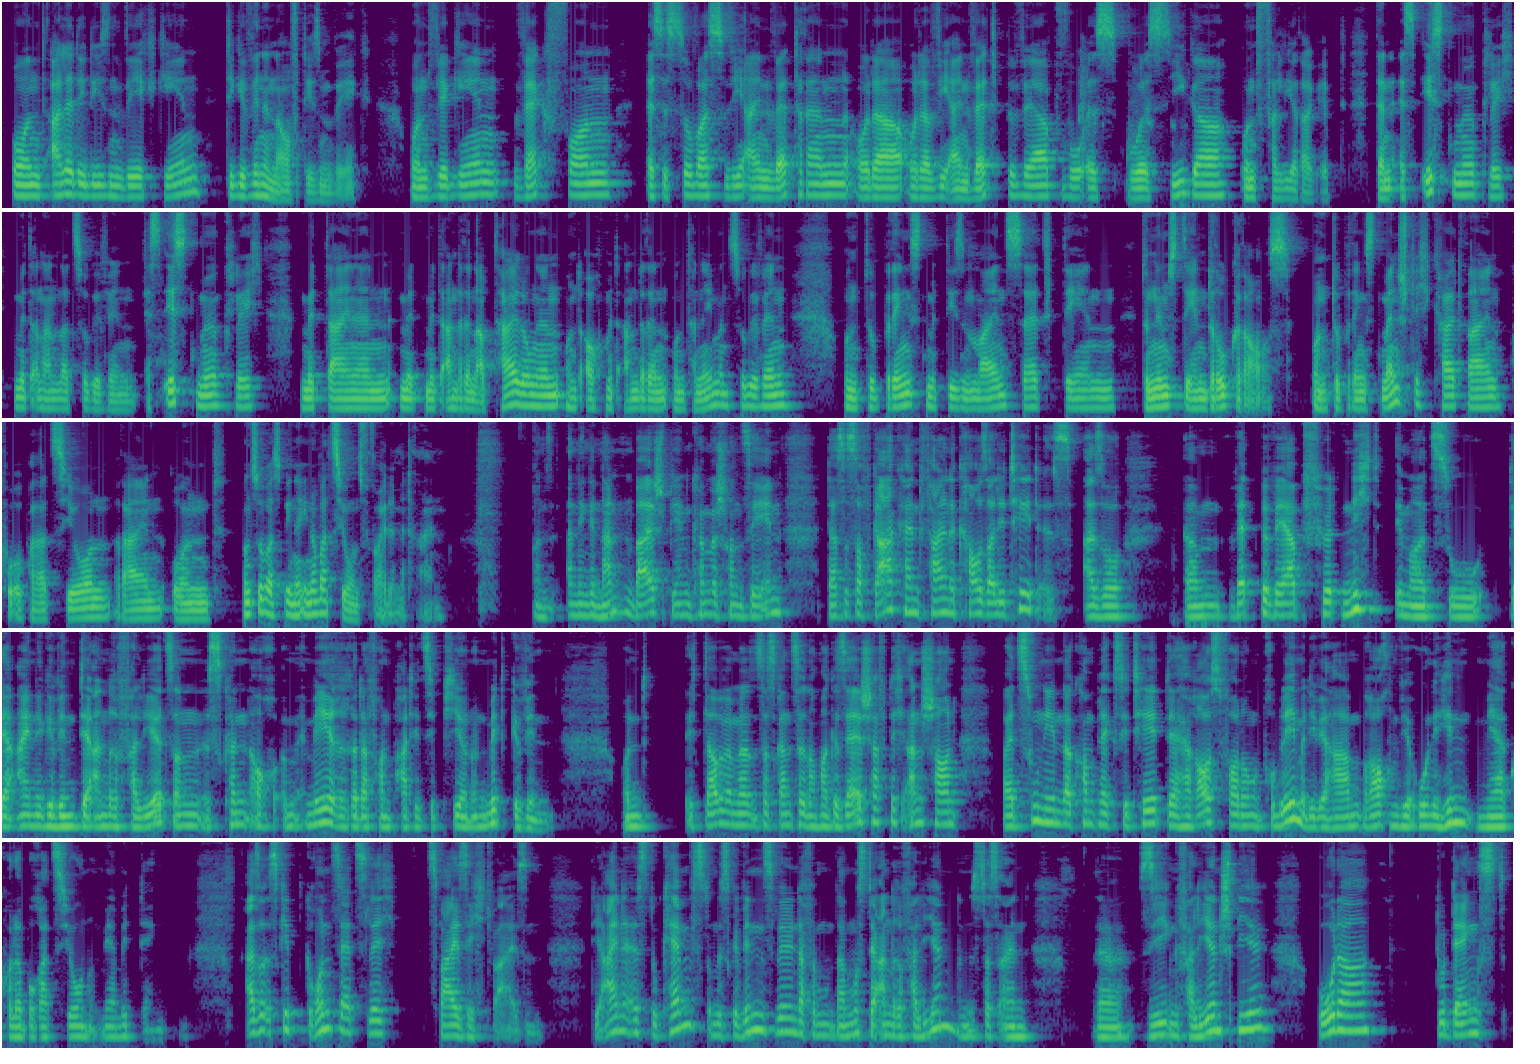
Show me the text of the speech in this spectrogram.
Und alle, die diesen Weg gehen, die gewinnen auf diesem Weg. Und wir gehen weg von es ist sowas wie ein Wettrennen oder, oder wie ein Wettbewerb, wo es, wo es Sieger und Verlierer gibt. Denn es ist möglich, miteinander zu gewinnen. Es ist möglich, mit deinen, mit, mit anderen Abteilungen und auch mit anderen Unternehmen zu gewinnen. Und du bringst mit diesem Mindset den, du nimmst den Druck raus und du bringst Menschlichkeit rein, Kooperation rein und, und sowas wie eine Innovationsfreude mit rein. Und an den genannten Beispielen können wir schon sehen, dass es auf gar keinen Fall eine Kausalität ist. Also ähm, Wettbewerb führt nicht immer zu der eine gewinnt, der andere verliert, sondern es können auch ähm, mehrere davon partizipieren und mitgewinnen. Und ich glaube, wenn wir uns das Ganze nochmal gesellschaftlich anschauen, bei zunehmender Komplexität der Herausforderungen und Probleme, die wir haben, brauchen wir ohnehin mehr Kollaboration und mehr Mitdenken. Also es gibt grundsätzlich zwei Sichtweisen. Die eine ist, du kämpfst um des Gewinnens willen, dafür, dann muss der andere verlieren, dann ist das ein äh, Siegen-Verlieren-Spiel. Oder du denkst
